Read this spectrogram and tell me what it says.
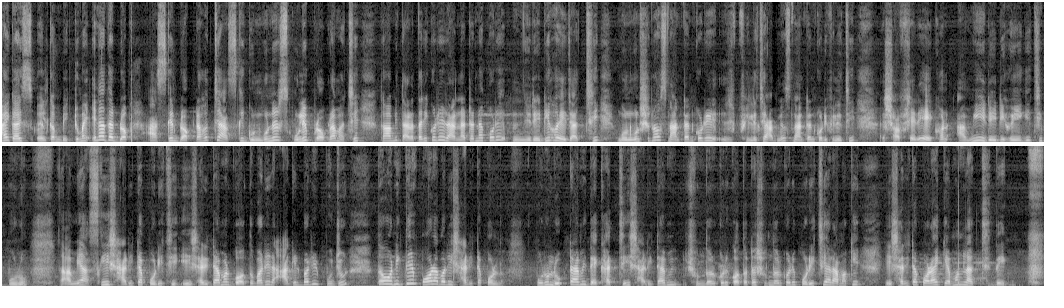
Hi guys welcome back to my another blog আজকের ব্লগটা হচ্ছে, আজকে গুনগুনের স্কুলে প্রোগ্রাম আছে। তো আমি তাড়াতাড়ি করে রান্না টান্না করে রেডি হয়ে যাচ্ছি। গুনগুন শোনাও স্নান টান করে ফেলেছে, আমিও স্নান টান করে ফেলেছি। সব সেরে এখন আমি রেডি হয়ে গেছি পুরো। আমি আজকে এই শাড়িটা পরেছি। এই শাড়িটা আমার গতবারের আগের বারের পুজোর। তো অনেক দিন পর আবার এই শাড়িটা পরলাম। পুরো লুকটা আমি দেখাচ্ছি, শাড়িটা আমি সুন্দর করে, কতটা সুন্দর করে পরেছি আর আমাকে এই শাড়িটা পরায় কেমন লাগছে দেখ,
